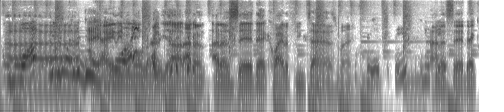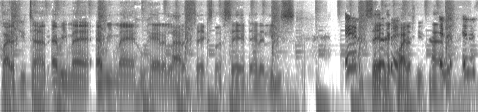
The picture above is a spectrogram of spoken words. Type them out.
what? You're going to do Uh, Hey, I ain't what? even gonna lie to y'all. I done I done said that quite a few times, man. See, see, I done said that quite a few times. Every man, every man who had a lot of sex done said that at least And said that quite a few times. and, it, and it's,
